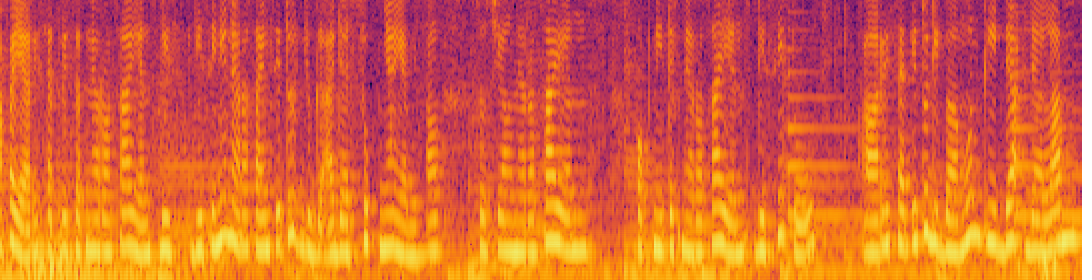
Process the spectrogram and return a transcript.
apa ya riset-riset neuroscience di di sini neuroscience itu juga ada subnya ya misal social neuroscience, cognitive neuroscience di situ uh, riset itu dibangun tidak dalam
